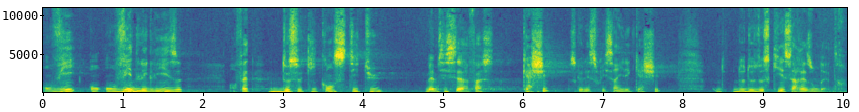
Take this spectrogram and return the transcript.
On, vit, on, vide l'Église, en fait, de ce qui constitue, même si c'est la face cachée, parce que l'Esprit Saint, il est caché, de, de ce qui est sa raison d'être.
